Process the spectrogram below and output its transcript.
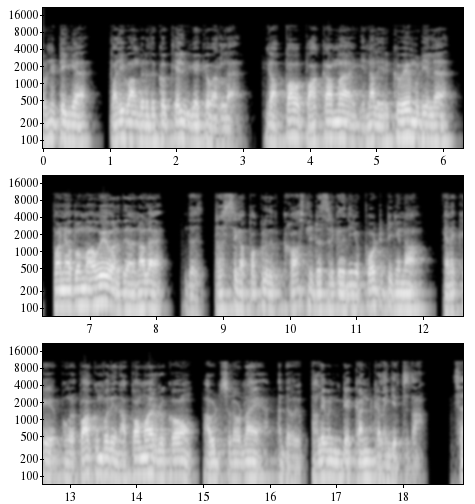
கொண்டுட்டீங்க பழி வாங்குறதுக்கோ கேள்வி கேட்க வரல. எங்க அப்பாவை பார்க்காம என்னால் இருக்கவே முடியல. பணபமாவே வருது. அதனால இந்த ட்ரெஸ் எங்க அப்பாக்குள்ளது காஸ்ட்லி ட்ரெஸ் இருக்குது. நீங்க போட்டுட்டீங்கன்னா எனக்கு உங்களை பார்க்கும்போது என் அப்பா மாதிரி இருக்கும் அப்படின்னு சொன்ன உடனே அந்த தலைவனுடைய கண் கலங்கிருச்சு தான் சே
